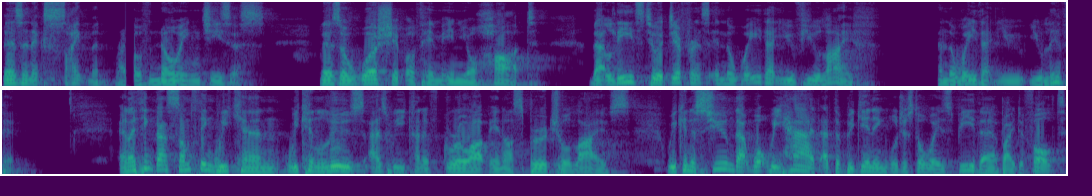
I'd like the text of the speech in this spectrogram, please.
There's an excitement right, of knowing Jesus. There's a worship of Him in your heart that leads to a difference in the way that you view life and the way that you, you live it. And I think that's something we can, we can lose as we kind of grow up in our spiritual lives. We can assume that what we had at the beginning will just always be there by default.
